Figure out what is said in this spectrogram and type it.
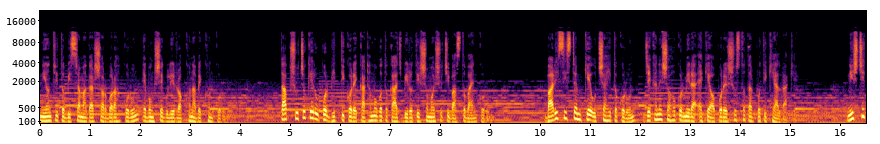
নিয়ন্ত্রিত বিশ্রামাগার সরবরাহ করুন এবং সেগুলির রক্ষণাবেক্ষণ করুন। তাপ সূচকের উপর ভিত্তি করে কাঠামোগত কাজ বিরতির সময়সূচি বাস্তবায়ন করুন। বাড়ি সিস্টেমকে উৎসাহিত করুন, যেখানে সহকর্মীরা একে অপরের সুস্থতার প্রতি খেয়াল রাখে। নিশ্চিত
